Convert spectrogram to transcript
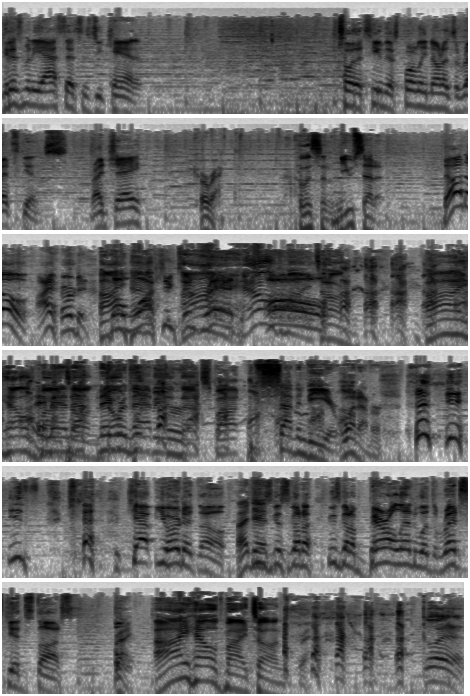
get as many assets as you can for the team that's formerly known as the Redskins, right, Jay? Correct. Listen, you said it. No, no, I heard it. The I held- Washington I Red. held oh, my tongue. I held Hey, my man, that- tongue. they Don't were put that me for- in that spot. 70 years, whatever. He's, Cap, you heard it though. I did. He's just gonna he's gonna barrel in with the Redskins thoughts. Right. I held my tongue. Go ahead.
